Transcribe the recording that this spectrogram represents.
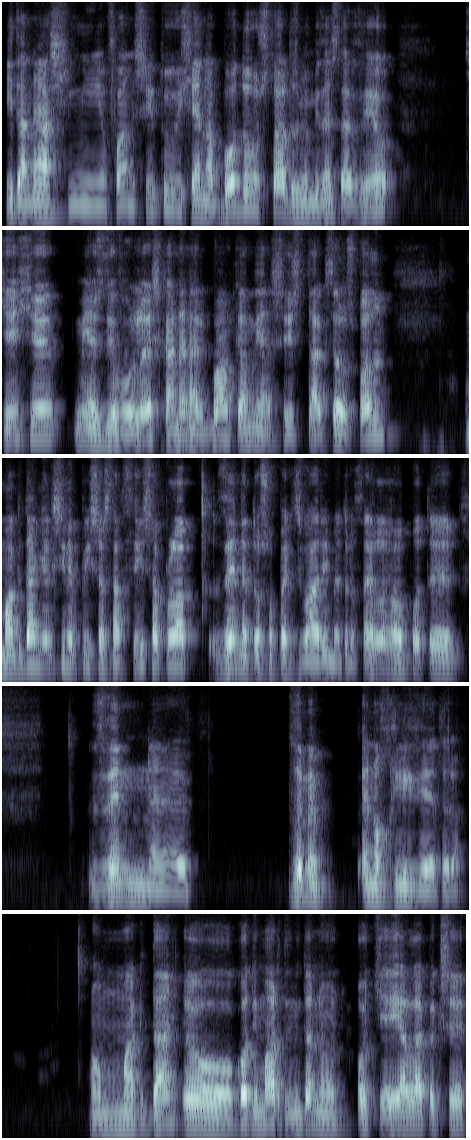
ήταν άσχημη η εμφάνισή του. Είχε ένα πόντο, στάρτες με 0 στα 2 και είχε μία-δύο βολές, κανένα rebound, καμία assist. Εντάξει, τέλος πάντων. Ο McDaniels είναι πίσω ασταθή, απλά δεν είναι τόσο παίκτης βαρύμετρο, θα έλεγα, οπότε δεν, ε, δεν με ενοχλεί ιδιαίτερα. Ο, McDan... ο Cody Martin ήταν ok, αλλά έπαιξε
